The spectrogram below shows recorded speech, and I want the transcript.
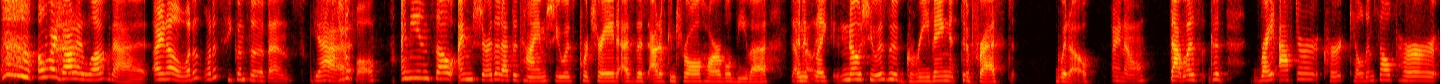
oh my god, I love that. I know what a what a sequence of events. It's Yeah. beautiful. I mean, so I'm sure that at the time she was portrayed as this out of control, horrible diva. And it's like, no, she was a grieving, depressed widow. I know. That was because right after Kurt killed himself, her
